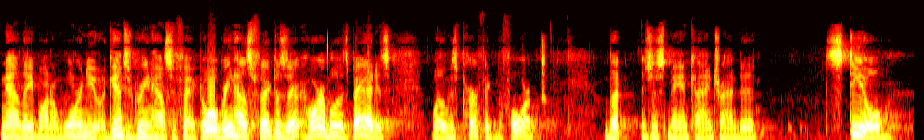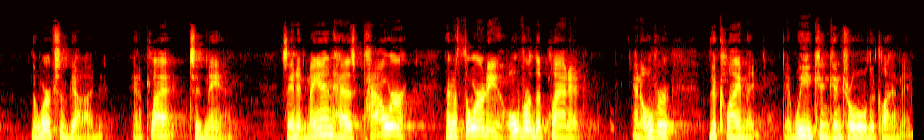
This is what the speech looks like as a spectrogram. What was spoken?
Now they want to warn you against greenhouse effect. Oh, greenhouse effect is horrible, it's bad. It's well, it was perfect before, but it's just mankind trying to steal the works of God and apply it to man, saying that man has power and authority over the planet and over the climate that we can control the climate.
